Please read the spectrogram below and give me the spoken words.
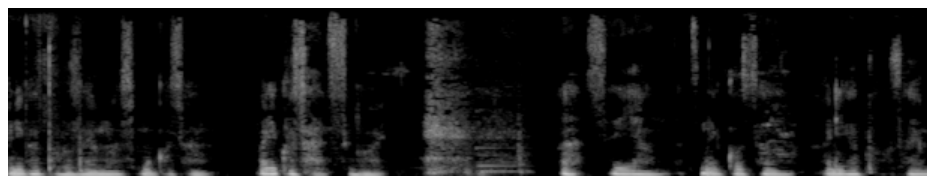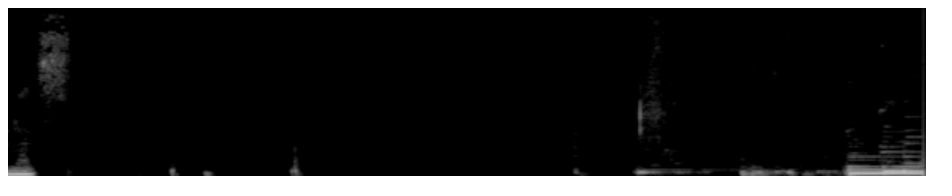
ありがとうございます、もこさん。まりこさん、すごい。あ、すいやん、夏猫さん、ありがとうございます。うん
